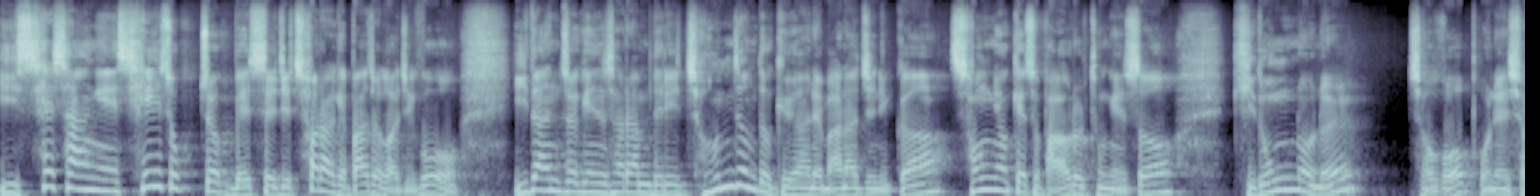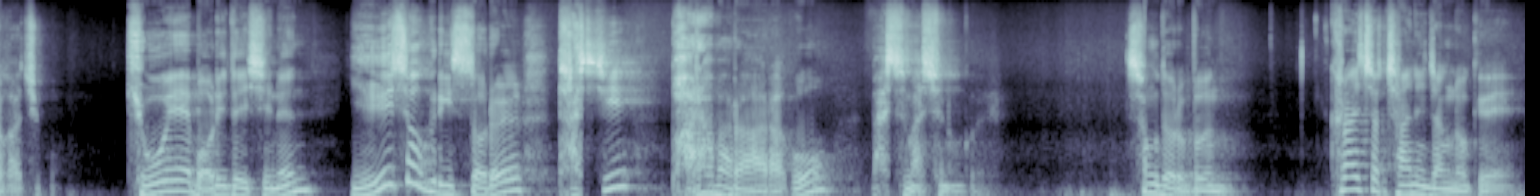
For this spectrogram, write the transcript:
이 세상의 세속적 메시지 철학에 빠져가지고 이단적인 사람들이 점점 더 교회 안에 많아지니까 성령께서 바울을 통해서 기독론을 적어 보내셔가지고 교회의 머리 되시는 예수 그리스도를 다시 바라봐라라고 말씀하시는 거예요. 성도 여러분, 크라이스처치 한인장로교회,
